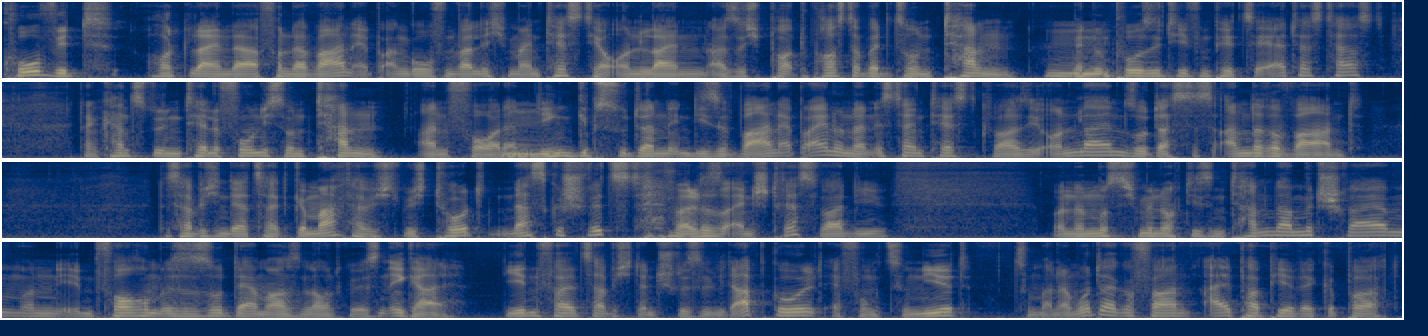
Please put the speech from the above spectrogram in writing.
Covid-Hotline da von der Warn-App angerufen, weil ich meinen Test ja online, also ich brauch, du brauchst aber so einen TAN. Mhm. Wenn du einen positiven PCR-Test hast, dann kannst du den telefonisch so einen TAN anfordern. Mhm. Den gibst du dann in diese Warn-App ein und dann ist dein Test quasi online, sodass es andere warnt. Das habe ich in der Zeit gemacht, habe ich mich tot nass geschwitzt, weil das ein Stress war. Die, und dann musste ich mir noch diesen TAN da mitschreiben und im Forum ist es so dermaßen laut gewesen. Egal. Jedenfalls habe ich den Schlüssel wieder abgeholt, er funktioniert, zu meiner Mutter gefahren, Altpapier weggebracht,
